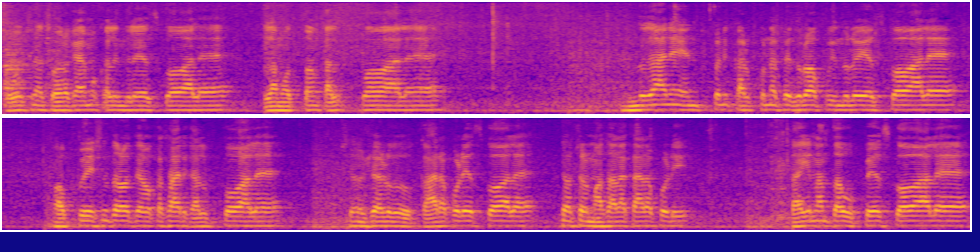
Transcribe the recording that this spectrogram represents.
కోసిన సొరకాయ ముక్కలు ఇందులో వేసుకోవాలి. ఇలా మొత్తం కలుపుకోవాలి. ముందుగానే ఎంచుకొని కలుపుకున్న పెసరపప్పు ఇందులో వేసుకోవాలి. పప్పు వేసిన తర్వాత ఒకసారి కలుపుకోవాలి. చెంచాడు కారపొడి వేసుకోవాలి. చెంచాడు మసాలా కారపొడి. తగినంత ఉప్పు వేసుకోవాలి.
